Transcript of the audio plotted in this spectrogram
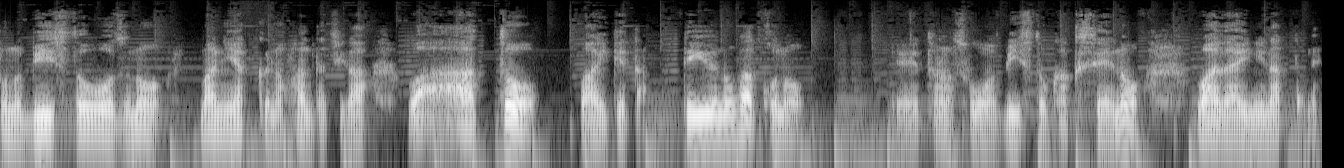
このビーストウォーズのマニアックなファンたちがわーっと湧いてたっていうのがこのえー、トランスフォーマービースト覚醒の話題になったね、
